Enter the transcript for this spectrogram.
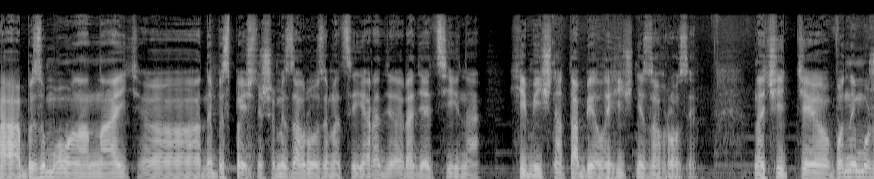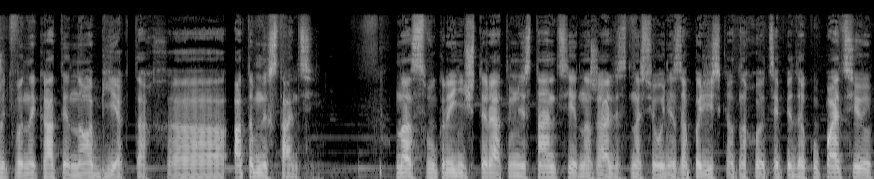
Безумовно, найнебезпечнішими загрозами це є раді- радіаційна, хімічна та біологічні загрози. Значить, е, вони можуть виникати на об'єктах е, атомних станцій. У нас в Україні чотири атомні станції. На жаль, на сьогодні Запорізька знаходиться під окупацією,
